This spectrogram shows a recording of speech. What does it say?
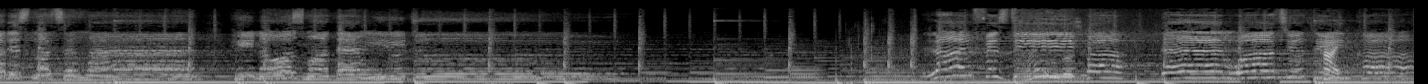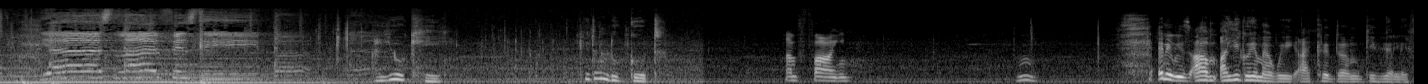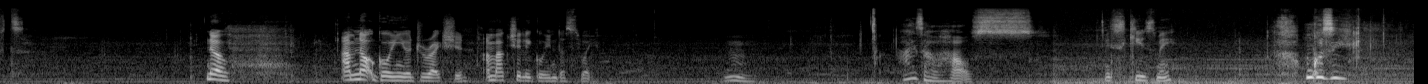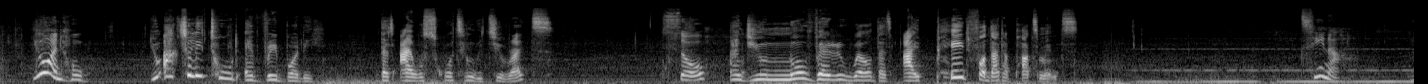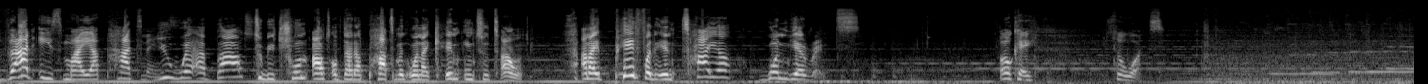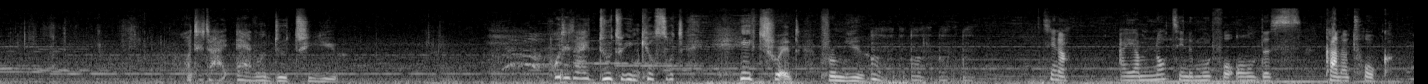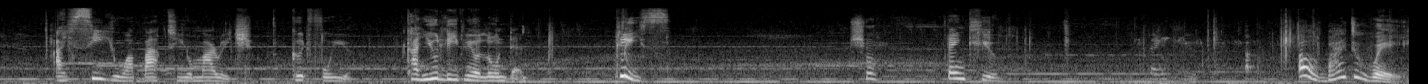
God is not a man. He knows more than you do. Life is deeper than what you think of. Yes, life is deeper. Are you okay? You don't look good. I'm fine. Hmm. Anyways, um, are you going my way? I could um give you a lift. No, I'm not going your direction. I'm actually going this way. Hmm. How's our house? Excuse me? Ngozi, you and who? You actually told everybody that I was squatting with you, right? So? And you know very well that I paid for that apartment. Tina, that is my apartment. You were about to be thrown out of that apartment when I came into town. And I paid for the entire one year rent. Okay, so what? What did I ever do to you? What did I do to incur such hatred from you? Mm, mm, mm, mm. Tina, I am not in the mood for all this kind of talk. I see you are back to your marriage. Good for you. Can you leave me alone then? Please. Sure. Thank you. Thank you. Oh, by the way,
